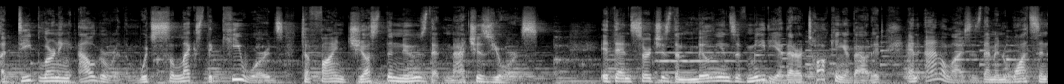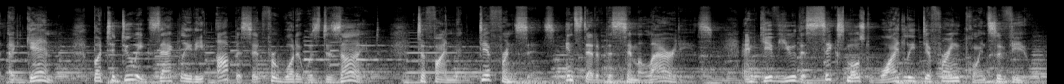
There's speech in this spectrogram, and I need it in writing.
a deep learning algorithm which selects the keywords to find just the news that matches yours. It then searches the millions of media that are talking about it and analyzes them in Watson again, but to do exactly the opposite for what it was designed to find the differences instead of the similarities, and give you the six most widely differing points of view.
